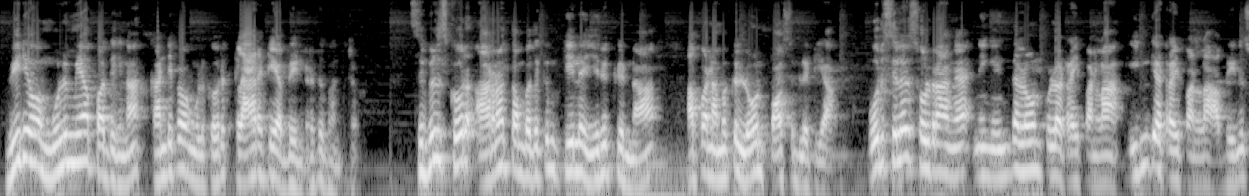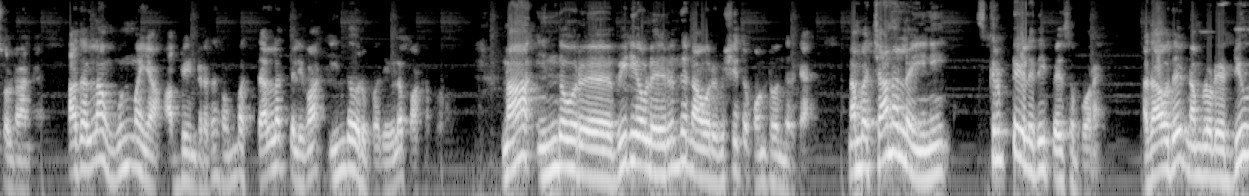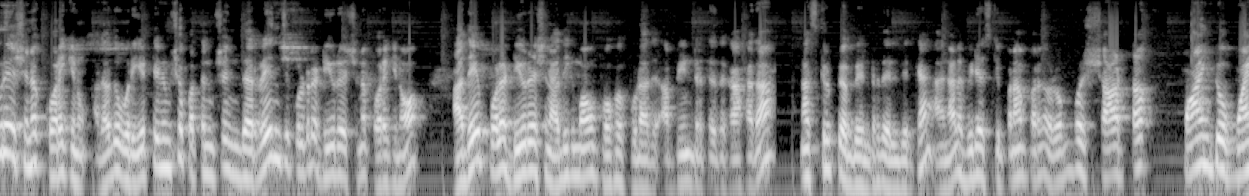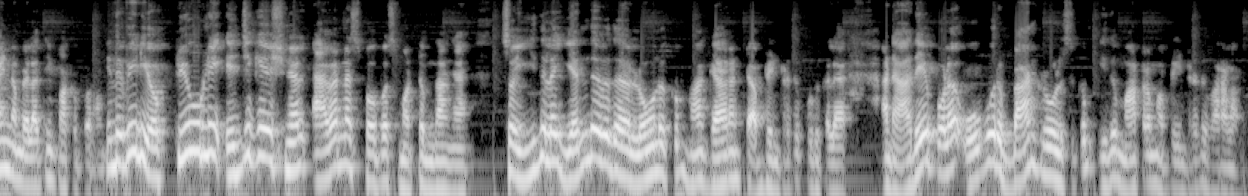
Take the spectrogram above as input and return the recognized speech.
வீடியோவை முழுமையாக பார்த்தீங்கன்னா கண்டிப்பாக உங்களுக்கு ஒரு கிளாரிட்டி அப்படின்றது வந்துடும். சிபில் ஸ்கோர் அறுநூத்தம்பதுக்கும் கீழே இருக்குன்னா அப்போ நமக்கு லோன் பாசிபிலிட்டியா ஒரு சிலர் சொல்றாங்க நீங்க இந்த லோனுக்குள்ள ட்ரை பண்ணலாம் இங்க ட்ரை பண்ணலாம் அப்படின்னு சொல்றாங்க. அதெல்லாம் உண்மையா அப்படின்றத ரொம்ப தெள்ள தெளிவா இந்த ஒரு பதிவுல பார்க்க போறோம். நான் இந்த ஒரு வீடியோவில் இருந்து நான் ஒரு விஷயத்த கொண்டு வந்திருக்கேன். நம்ம சேனல்ல இனி ஸ்கிரிப்ட் எழுதி பேச போறேன். அதாவது நம்மளுடைய டியூரேஷனை குறைக்கணும். அதாவது ஒரு எட்டு நிமிஷம் பத்து நிமிஷம் இந்த ரேஞ்சுக்குள்ள டியூரேஷனை குறைக்கணும். அதே போல டியூரேஷன் அதிகமாகவும் போகக்கூடாது அப்படின்றதுக்காக தான் நான் ஸ்கிரிப்ட் அப்படின்றது எழுதியிருக்கேன். அதனால வீடியோ ஸ்கிப் பண்ணாமல் பாருங்க ரொம்ப ஷார்ட்டாக பாயிண்ட் டு பாயிண்ட் நம்ம எல்லாத்தையும் பார்க்க போகிறோம் இந்த video purely educational awareness purpose மட்டும்தாங்க. ஸோ இதில் எந்த வித லோனுக்கும் நான் கேரண்ட் அப்படின்றது கொடுக்கல. அண்ட் அதே போல் ஒவ்வொரு பேங்க் ரூல்ஸுக்கும் இது மாற்றம் அப்படின்றது வரலாம்.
